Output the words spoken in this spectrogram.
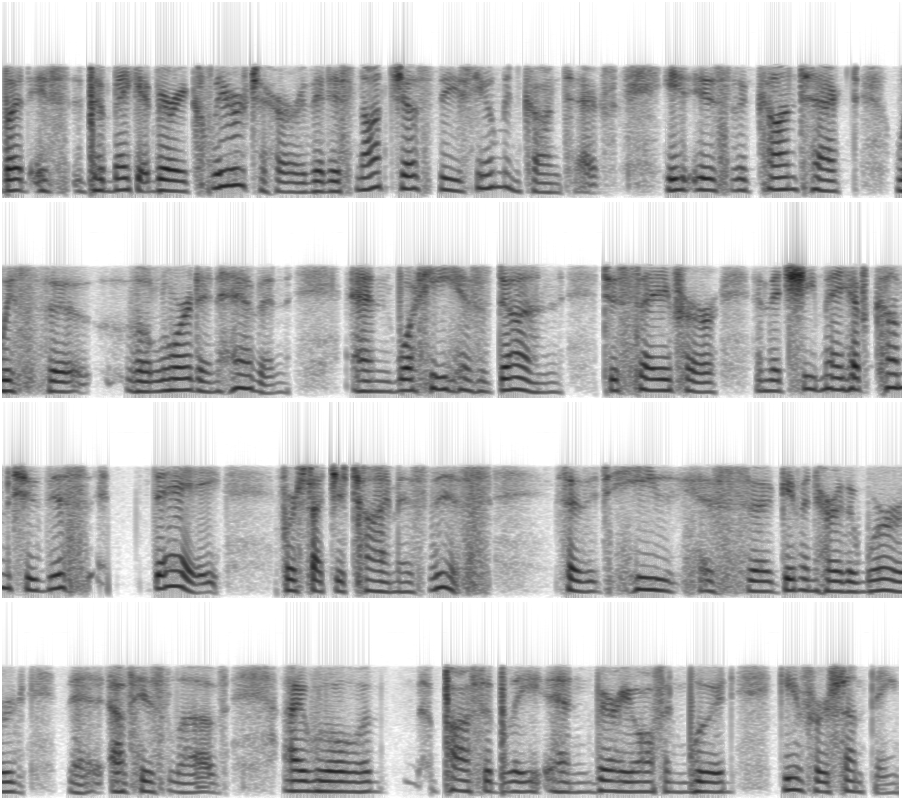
But it's to make it very clear to her that it's not just these human contacts; it is the contact with the the Lord in heaven and what He has done to save her, and that she may have come to this day for such a time as this so that He has uh, given her the word that, of His love. I will possibly and very often would give her something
